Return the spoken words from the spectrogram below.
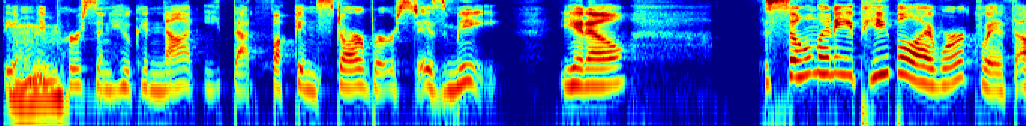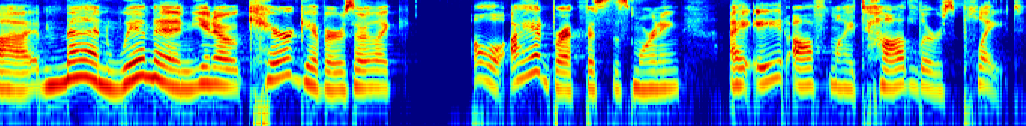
The mm-hmm. only person who cannot eat that fucking starburst is me. You know, so many people I work with, uh, men, women, you know, caregivers are like, oh, I had breakfast this morning. I ate off my toddler's plate.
